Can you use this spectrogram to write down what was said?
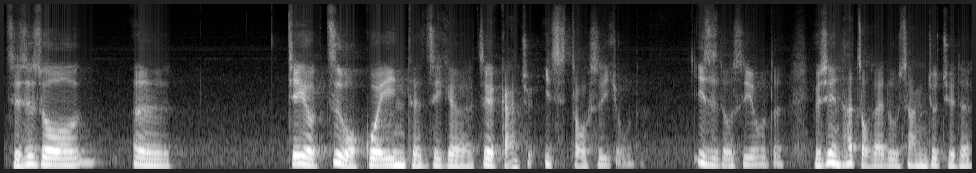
只是说呃，这个自我归因的这个这个感觉一直都是有的，一直都是有的。有些人他走在路上，你就觉得。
